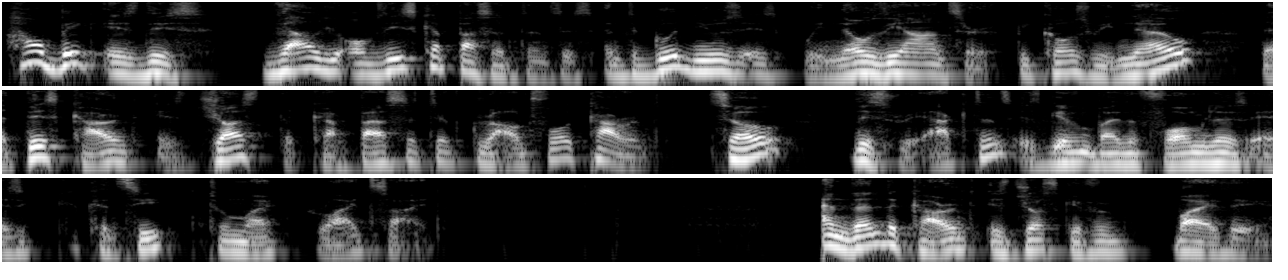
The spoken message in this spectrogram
how big is this value of these capacitances? And the good news is we know the answer because we know that this current is just the capacitive ground fault current. So this reactance is given by the formulas as you can see to my right side. And then the current is just given by the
